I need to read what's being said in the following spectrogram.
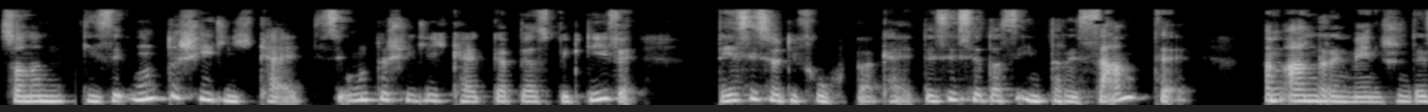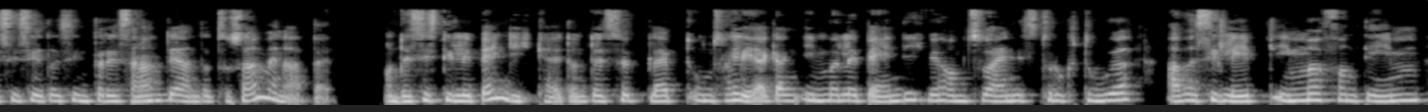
sondern diese Unterschiedlichkeit, diese Unterschiedlichkeit der Perspektive, das ist ja die Fruchtbarkeit. Das ist ja das Interessante am anderen Menschen. Das ist ja das Interessante an der Zusammenarbeit. Und das ist die Lebendigkeit. Und deshalb bleibt unser Lehrgang immer lebendig. Wir haben zwar eine Struktur, aber sie lebt immer von dem,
